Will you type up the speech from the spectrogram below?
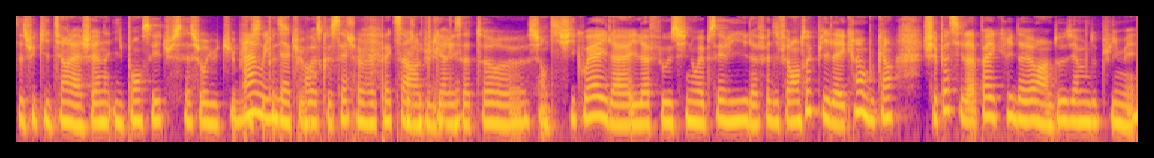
C'est celui qui tient la chaîne Y penser, tu sais, sur YouTube. Je Ah sais oui, pas si tu vois ce que c'est. C'est un vulgarisateur euh, scientifique. Ouais, il a, il a fait aussi une web série, il a fait différents trucs, puis il a écrit un bouquin. Je sais pas s'il a pas écrit d'ailleurs un deuxième depuis, mais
